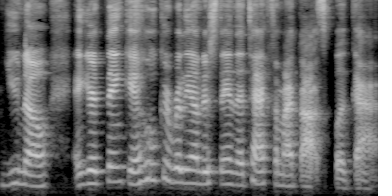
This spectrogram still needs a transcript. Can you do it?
you know and you're thinking who could really understand the attacks of my thoughts but god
